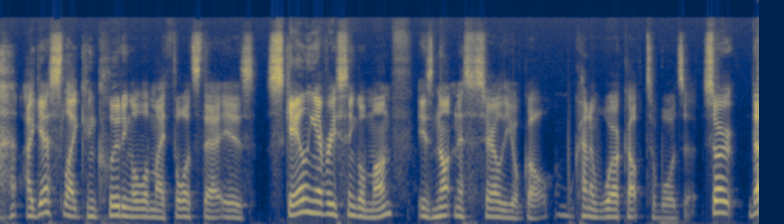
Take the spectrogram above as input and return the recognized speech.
I guess like concluding all of my thoughts there is scaling every single month is not necessarily your goal. We'll kind of work up towards it. So that's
